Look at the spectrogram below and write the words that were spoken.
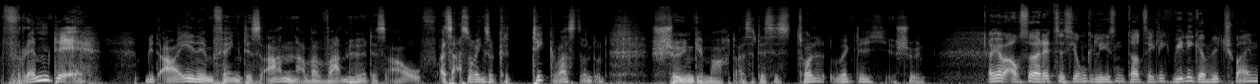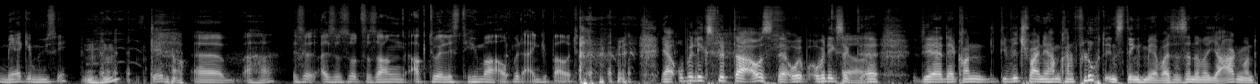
Fremde mit einem fängt es an, aber wann hört es auf? Also so wegen so Kritik, was? Und, und schön gemacht. Also das ist toll, wirklich schön. Ich habe auch so eine Rezession gelesen, tatsächlich. Weniger Wildschwein, mehr Gemüse. Genau. Äh, aha. Also, also sozusagen aktuelles Thema auch mit eingebaut. Ja, Obelix flippt da aus. Der Obelix sagt, Ja. äh, der, der kann, die Wildschweine haben keinen Fluchtinstinkt mehr, weil sie sind immer jagen. Und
